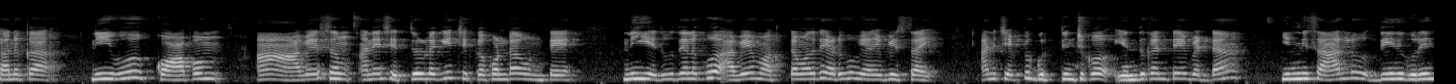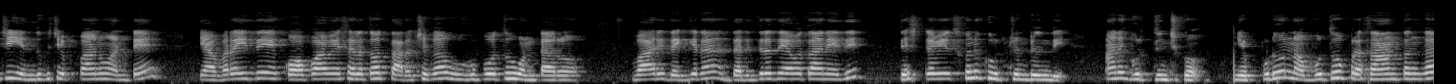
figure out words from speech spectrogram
కనుక నీవు కోపం ఆ ఆవేశం అనే శత్రువులకి చిక్కకుండా ఉంటే నీ ఎదుగుదలకు అవే మొట్టమొదటి అడుగు వేపిస్తాయి అని చెప్పి గుర్తించుకో. ఎందుకంటే బిడ్డ ఇన్నిసార్లు దీని గురించి ఎందుకు చెప్పాను అంటే ఎవరైతే కోపావేశాలతో తరచుగా ఊగిపోతూ ఉంటారో వారి దగ్గర దరిద్ర దేవత అనేది తిష్ట వేసుకుని కూర్చుంటుంది అని గుర్తుంచుకో. ఎప్పుడూ నవ్వుతూ ప్రశాంతంగా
